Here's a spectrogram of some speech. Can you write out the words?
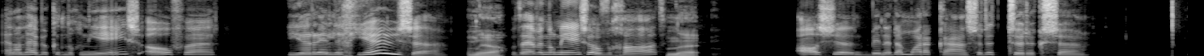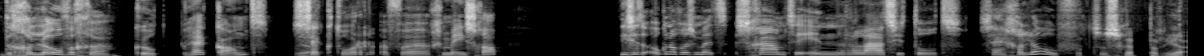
En dan heb ik het nog niet eens over je religieuze. Want Ja. daar hebben we het nog niet eens over gehad. Nee. Als je binnen de Marokkaanse, de Turkse, de gelovige cult, hè, kant, Ja. sector of eh, gemeenschap. Die zit ook nog eens met schaamte in relatie tot zijn geloof. Tot de schepper, ja.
